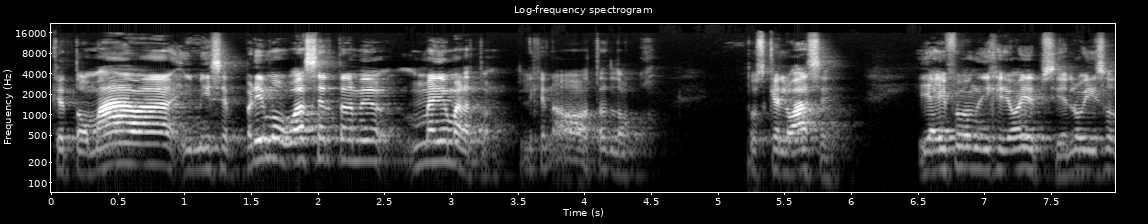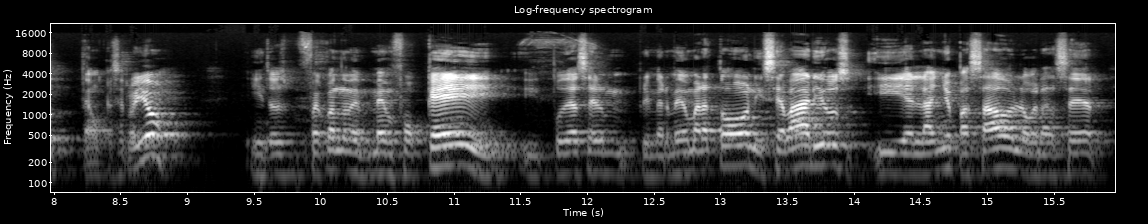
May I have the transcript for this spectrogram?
que tomaba y me dice, primo, voy a hacer medio, un medio maratón. Le dije, no, estás loco. Pues que lo hace. Y ahí fue donde dije yo, oye, pues si él lo hizo, tengo que hacerlo yo. Y entonces fue cuando me, me enfoqué y, y, pude hacer mi primer medio maratón, hice varios y el año pasado logré hacer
